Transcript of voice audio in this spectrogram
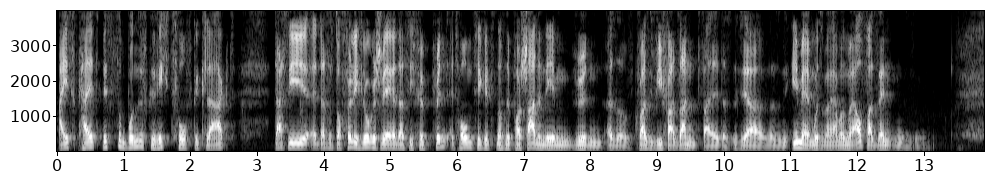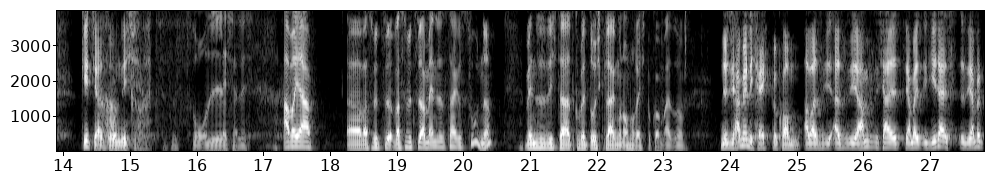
eiskalt bis zum Bundesgerichtshof geklagt, dass sie, äh, dass es doch völlig logisch wäre, dass sie für Print-at-Home-Tickets noch eine Pauschale nehmen würden, also quasi wie Versand, weil das ist ja, also eine E-Mail muss man ja muss man ja auch versenden. Geht ja so nicht. Gott, das ist so lächerlich. Aber ja, äh, was willst du, was willst du am Ende des Tages tun, ne? Wenn sie sich da komplett durchklagen und auch noch recht bekommen, also. Ne, sie haben ja nicht recht bekommen, aber sie, also sie haben sich halt, sie haben halt in jeder, ist- sie haben halt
